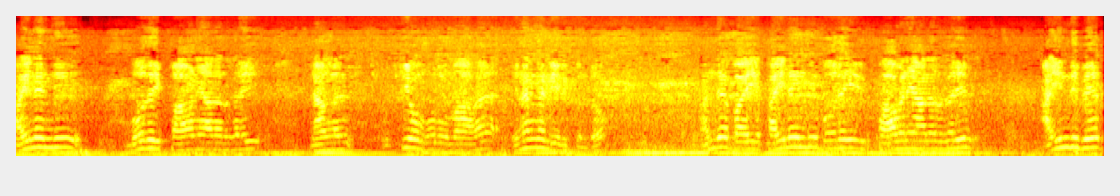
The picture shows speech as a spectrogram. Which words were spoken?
பதினைந்து போதை பாவனையாளர்களை நாங்கள் உத்தியோகபூர்வமாக இனங்கண்டிருக்கின்றோம் அந்த பை- பதினைந்து போதை பாவனையாளர்களில் ஐந்து பேர்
